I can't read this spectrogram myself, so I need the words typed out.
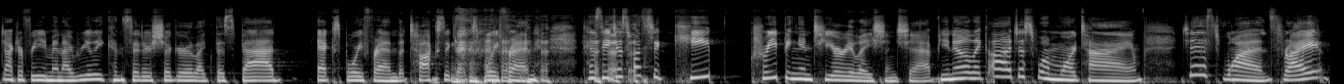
Dr. Friedman, I really consider sugar like this bad ex boyfriend, the toxic ex boyfriend, because he just wants to keep creeping into your relationship, you know, like, oh, just one more time, just once, right?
